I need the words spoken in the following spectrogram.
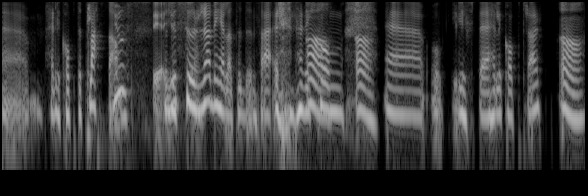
um, helikopterplattan. Just det, så det just det. surrade hela tiden så här när det Ja, kom ja, eh, och lyfte helikoptrar. ja.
